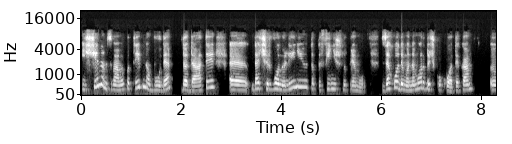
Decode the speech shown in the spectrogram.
І ще нам з вами потрібно буде додати е, да, червону лінію, тобто фінішну пряму. Заходимо на мордочку котика, е,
